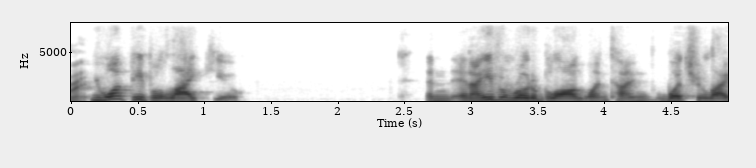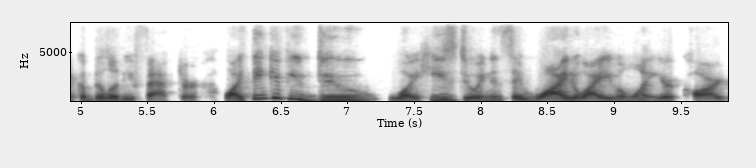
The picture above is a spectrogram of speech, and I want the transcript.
Right. You want people like you. And and I even wrote a blog one time, what's your likability factor? Well, I think if you do what he's doing and say, why do I even want your card?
